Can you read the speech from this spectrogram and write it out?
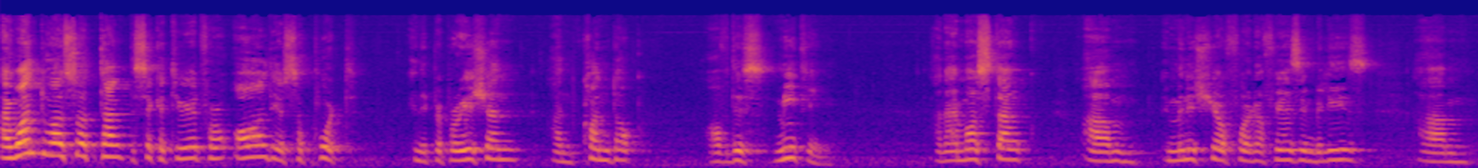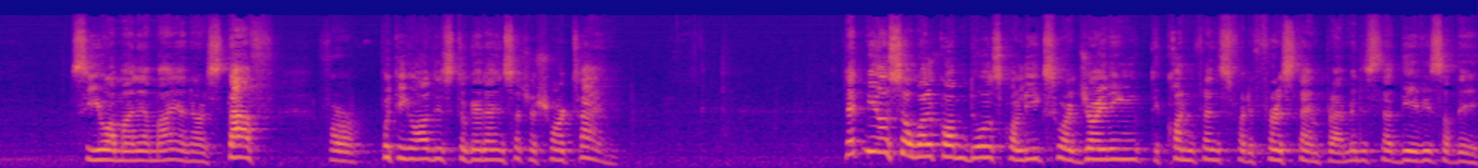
I want to also thank the Secretariat for all their support in the preparation and conduct of this meeting. And I must thank um, the Ministry of Foreign Affairs in Belize, um, CEO Amalia Mai, and our staff for putting all this together in such a short time. Let me also welcome those colleagues who are joining the conference for the first time, Prime Minister Davis of the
